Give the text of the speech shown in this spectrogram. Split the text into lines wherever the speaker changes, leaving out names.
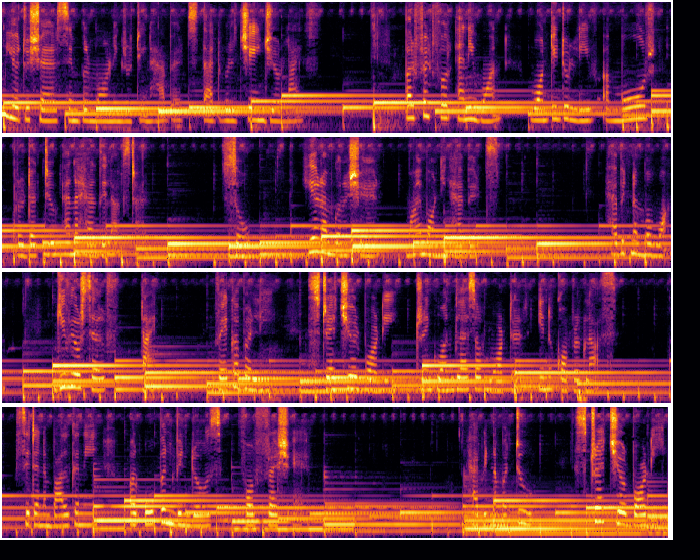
to share simple morning routine habits that will change your life. Perfect for anyone wanting to live a more productive and a healthy lifestyle. So, here I'm going to share my morning habits. Habit number one give yourself time. Wake up early, stretch your body, drink one glass of water in a copper glass sit in a balcony, or open windows for fresh air. Habit number two stretch your body.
